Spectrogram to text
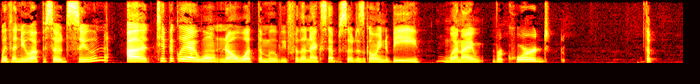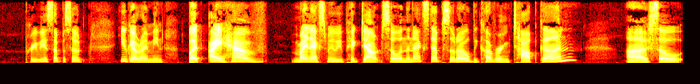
with a new episode soon. Uh, typically, I won't know what the movie for the next episode is going to be when I record the previous episode. You get what I mean. But I have my next movie picked out. So in the next episode, I will be covering Top Gun. Uh, so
